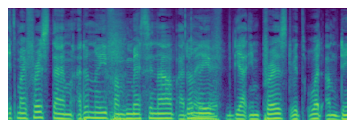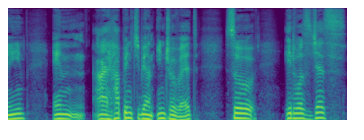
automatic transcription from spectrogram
it's my first time. I don't know if I'm messing up. I don't know. if they are impressed with what I'm doing. And I happen to be an introvert. So it was just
